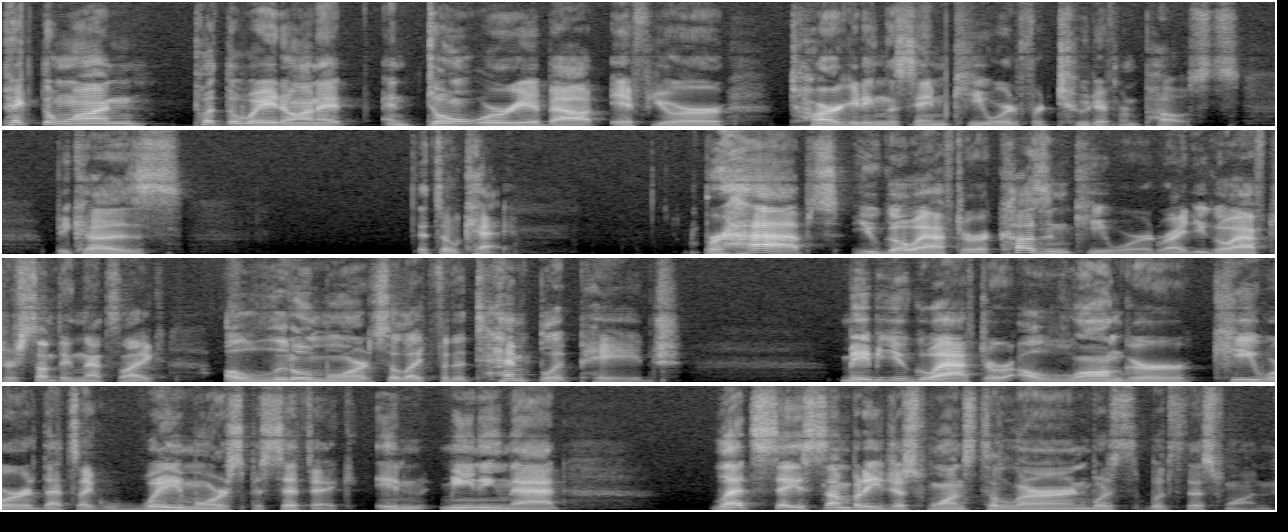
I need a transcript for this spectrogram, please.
pick the one, put the weight on it, and don't worry about if you're targeting the same keyword for two different posts because it's okay. Perhaps you go after a cousin keyword, right? You go after something that's like a little more. So, like for the template page, maybe you go after a longer keyword that's like way more specific, in meaning that let's say somebody just wants to learn what's what's this one?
